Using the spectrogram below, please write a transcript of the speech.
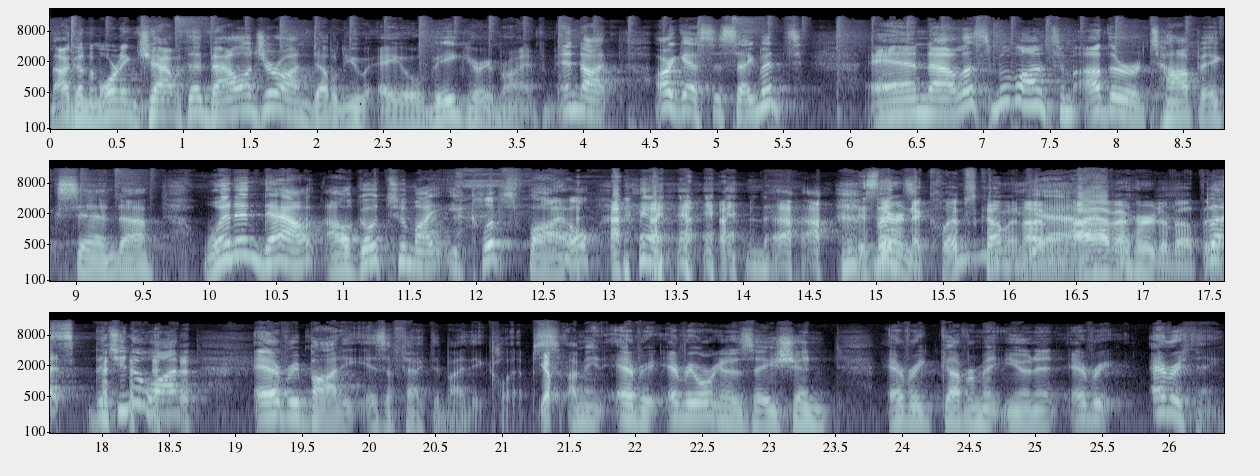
Back on the morning chat with Ed Ballinger on WAOV. Gary Brian from INDOT, our guest this segment. And uh, let's move on to some other topics. And uh, when in doubt, I'll go to my eclipse file. and, uh, Is there but- an eclipse coming? I, Yeah. I haven't heard about this. But but you know what? Everybody is affected by the eclipse. Yep. I mean, every every organization, every government unit, every everything.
